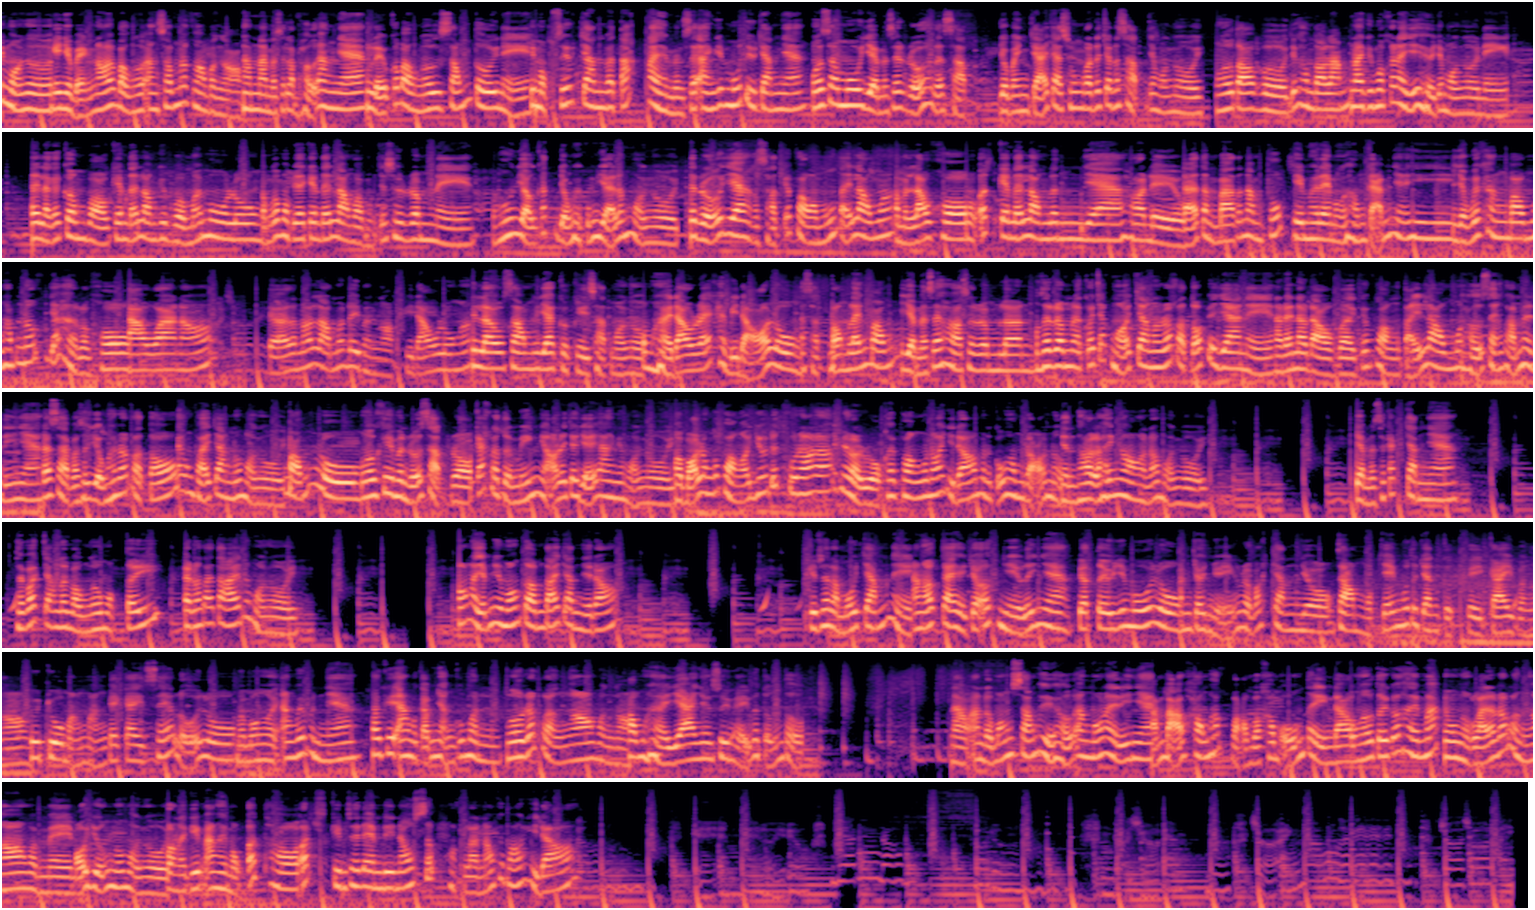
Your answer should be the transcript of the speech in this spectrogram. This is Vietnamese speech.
Với mọi người, nghe nhiều bạn nói bào ngư ăn sống rất ngon và ngọt Hôm nay mình sẽ làm thử ăn nha. Liệu có bào ngư sống tươi nè? Với một xíu chanh và tắc này mình sẽ ăn với muối tiêu chanh nha. Bữa sau mua về mình sẽ rửa thật là sạch. Dùng bàn chải trà xung quanh để cho nó sạch cho mọi người. Bào ngư to vừa chứ không to lắm. Hôm nay Kim có cái này giới thiệu cho mọi người nè đây là cái combo kem tẩy lông Kim vừa mới mua luôn. Còn có một chai kem tẩy lông và một chai serum nè. Hướng dẫn cách dùng thì cũng dễ lắm mọi người. Sẽ rửa da thật sạch cái phòng mà muốn tẩy lông á. Mình lau khô một ít kem tẩy lông lên da hoa đều. Để tầm 3 tới 5 phút. Kem hơi đen mọi người thông cảm nha, hi hi. Dùng cái khăn bông hấp nước rất là khô. Lau qua nó. Trời tao nói lông nó đi mà ngọt gì đâu luôn á. Khi lau xong, da cực kỳ sạch mọi người. Không hề đau rát hay bị đỏ luôn. Sạch bông láng bóng. Bây giờ mình sẽ hoa serum lên. Serum này có chất mỡ chân nó rất là tốt cho da nè. Nào đang đau đầu về cái phần tẩy lông Thử sản phẩm này đi nha. Đã xài và sử dụng thấy rất là tốt. Không phải chân nữa mọi người. Bóng luôn. Mọi khi mình rửa sạch rồi, Cắt ra từ miếng nhỏ để cho dễ ăn nha mọi người. Rồi bỏ luôn cái phần ở dưới đít của nó đó. Giống như là ruột hay phân của nó gì đó, Mình cũng không rõ nữa. Nhìn thôi là thấy ngon rồi đó mọi người. Giờ mình sẽ cắt chanh nha thì vắt chanh lên bầu ngư một tí, cho nó tái tái đó mọi người. Món này giống như món tôm tái chanh vậy đó. Kim sẽ làm muối chấm nè. Ăn ớt cay thì cho ớt nhiều tí nha. Cho tiêu với muối luôn Ăn cho nhuyễn rồi vắt chanh vô. Xong, một chén muối tiêu chanh cực kỳ cay và ngon. Chua chua mặn mặn, cay cay xé lưỡi luôn. Mời mọi người ăn với mình nha. Sau khi ăn và cảm nhận của mình, Ngư rất là ngon và ngọt. Không hề dai như suy nghĩ và tưởng tượng nào, ăn được món sống thì thử ăn món này đi nha. Đảm bảo không thất vọng và không uổng tiền đâu. Ngư tuy có hơi mắc, nhưng ngược lại nó rất là ngon và mềm, bổ dưỡng nữa mọi người. Còn này kim ăn thì một ít thôi. Ít kim sẽ đem đi nấu súp hoặc là nấu cái món gì đó.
